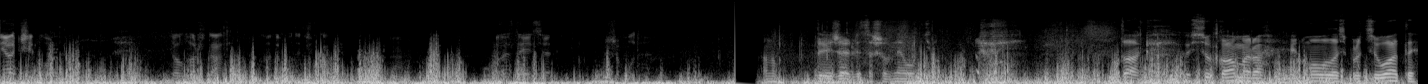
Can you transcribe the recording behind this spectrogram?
Неочікувано. Довгождано. Треба буде чекати. Але здається, що буде. А ну, диви щоб не облетів. Так, ось ця камера відмовилась працювати.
